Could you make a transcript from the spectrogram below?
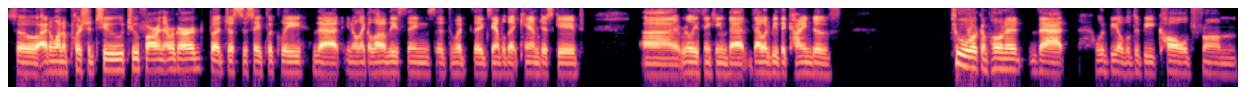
so I don't want to push it too too far in that regard. But just to say quickly that you know, like a lot of these things, that what the example that Cam just gave, uh, really thinking that that would be the kind of tool or component that would be able to be called from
